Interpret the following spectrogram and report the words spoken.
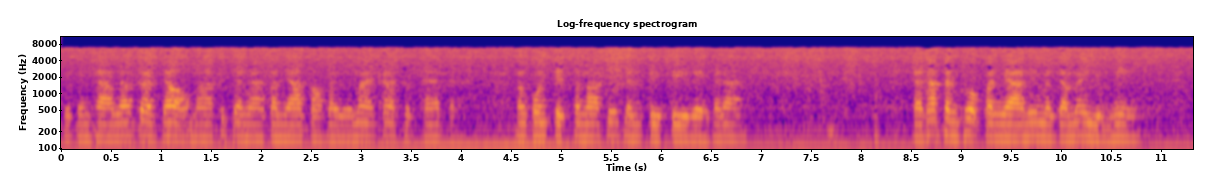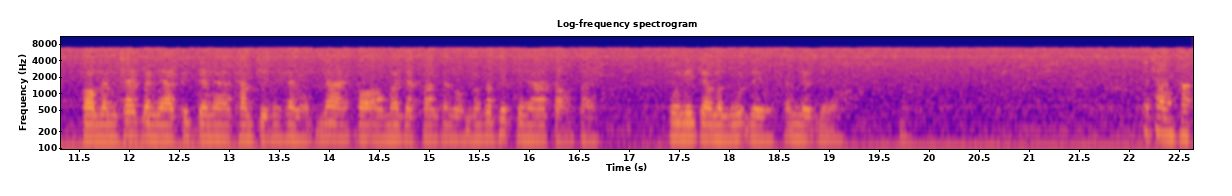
จิตเป็นฌานแล้วก็จะออกมาพิจารณาปัญญาต่อไปหรือไม่ก็สุดแท้แต่บางคนติดสมาธิเป็นปีๆเลยก็ได้ แต่ถ้าเป็นพวกปัญญานี่มันจะไม่อยู่นิ่งพอมันใช้ปัญญาพิจารณาทำจิตให้สงบได้พอออกมาจากความสงบมันก็พิจารณาต่อไป พวกนี้จะบรรลุเร็วสำเร็จเร็ว อาจารย์ครับ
